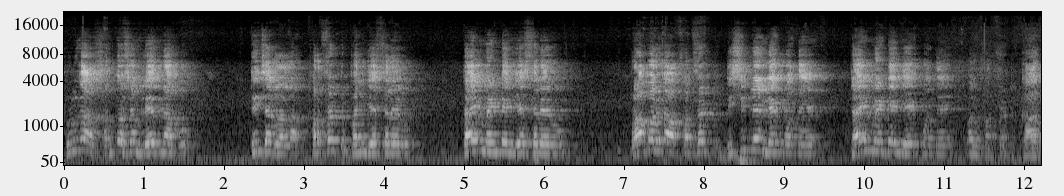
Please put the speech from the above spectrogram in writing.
ఫుల్గా సంతోషం లేదు నాకు. టీచర్లల్లో పర్ఫెక్ట్ పని చేస్తలేరు. టైం మెయింటైన్ చేస్తలేరు. ప్రాపర్గా పర్ఫెక్ట్ డిసిప్లిన్ లేకపోతే టైం మెయింటైన్ చేయకపోతే వాళ్ళు పర్ఫెక్ట్ కాదు.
